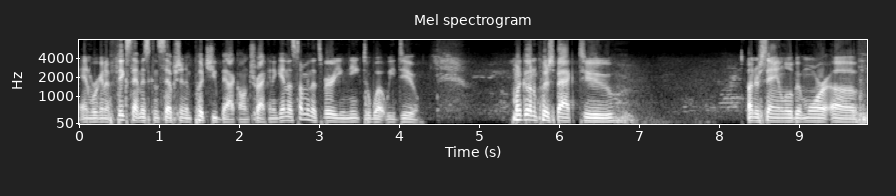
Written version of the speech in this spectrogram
And we're going to fix that misconception and put you back on track. And again, that's something that's very unique to what we do. I'm going to go and push back to understanding a little bit more of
